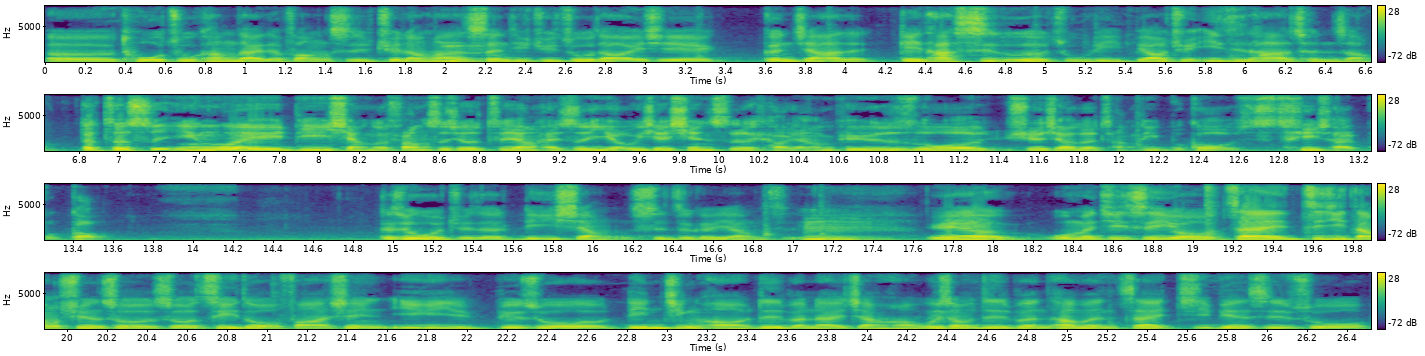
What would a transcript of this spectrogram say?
呃拖阻抗带的方式，去让他的身体去做到一些更加的给他适度的阻力，不要去抑制他的成长。但这是因为理想的方式就是这样，还是有一些现实的考量？譬如说学校的场地不够，器材不够。可是我觉得理想是这个样子，嗯，因为我们其实有在自己当选手的时候，自己都有发现，以比如说临近哈日本来讲哈，为什么日本他们在即便是说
